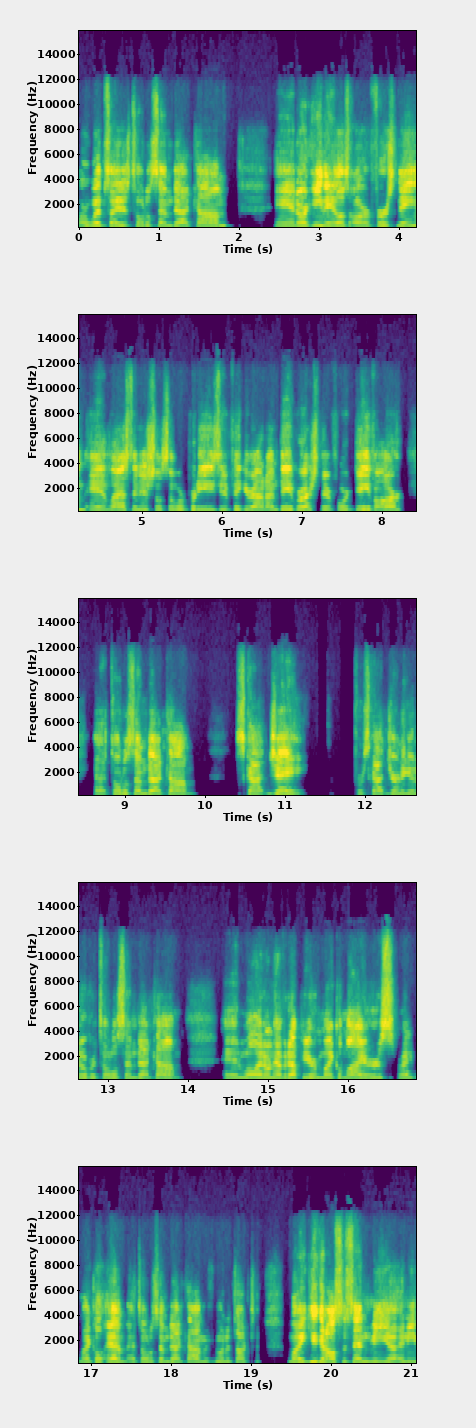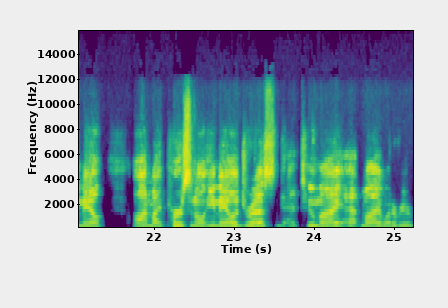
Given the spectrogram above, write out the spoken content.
Our website is totalsem.com. And our emails are first name and last initial. So we're pretty easy to figure out. I'm Dave Rush, therefore Dave R at totalsem.com. Scott J for Scott Jernigan over at totalsem.com. And while I don't have it up here, Michael Meyers, right? Michael M at totalsem.com. If you want to talk to Mike, you can also send me uh, an email on my personal email address at to my, at my, whatever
